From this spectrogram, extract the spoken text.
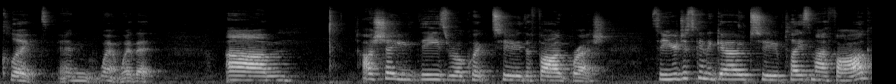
clicked and went with it. Um, I'll show you these real quick too, the fog brush. So you're just gonna go to place my fog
